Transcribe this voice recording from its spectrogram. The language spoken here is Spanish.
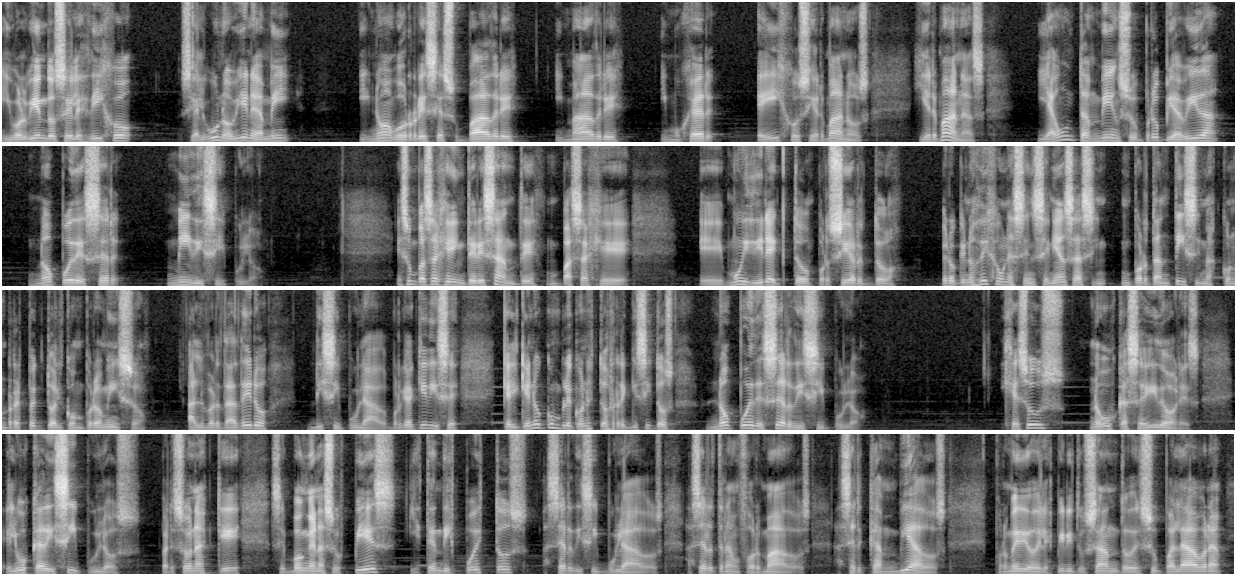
Y volviéndose les dijo, Si alguno viene a mí y no aborrece a su padre y madre y mujer e hijos y hermanos y hermanas, y aún también su propia vida, no puede ser mi discípulo. Es un pasaje interesante, un pasaje eh, muy directo, por cierto, pero que nos deja unas enseñanzas importantísimas con respecto al compromiso, al verdadero discipulado. Porque aquí dice que el que no cumple con estos requisitos no puede ser discípulo. Jesús no busca seguidores, Él busca discípulos, personas que se pongan a sus pies y estén dispuestos a ser discipulados, a ser transformados, a ser cambiados por medio del Espíritu Santo, de su palabra,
